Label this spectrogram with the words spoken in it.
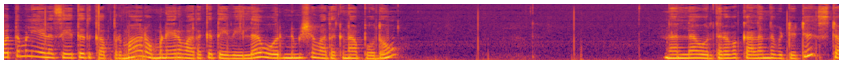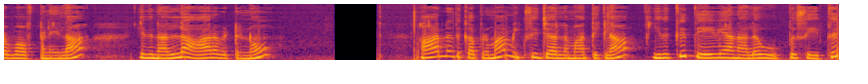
கொத்தமல்லி இலை சேர்த்ததுக்கப்புறமா ரொம்ப நேரம் வதக்க தேவையில்லை. ஒரு நிமிஷம் வதக்குனா போதும். நல்லா ஒரு தடவை கலந்து விட்டுட்டு ஸ்டவ் ஆஃப் பண்ணிடலாம். இது நல்லா ஆற விட்டுறணும் ஆறுனதுக்கப்புறமா மிக்சி ஜாரில் மாற்றிக்கலாம் இதுக்கு தேவையான அளவு உப்பு சேர்த்து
